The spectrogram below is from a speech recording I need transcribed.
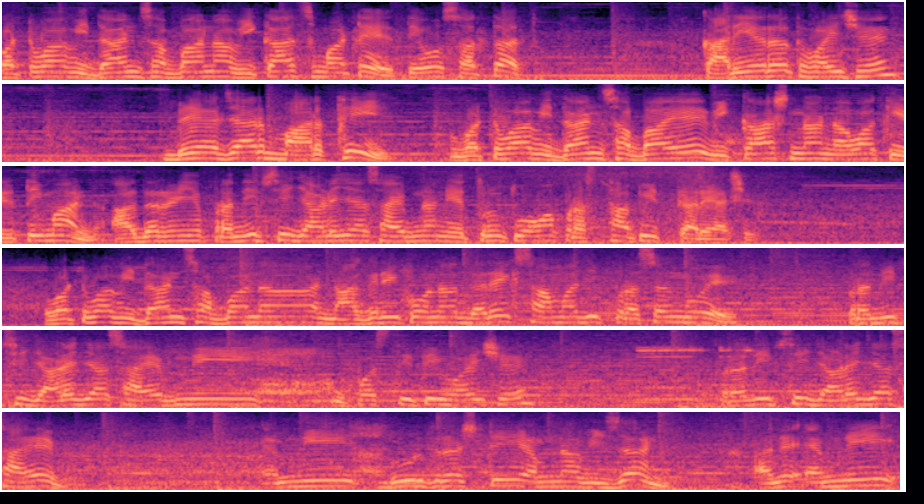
વટવા વિધાનસભાના વિકાસ માટે તેઓ સતત કાર્યરત હોય છે. બે હજાર બારથી વટવા વિધાનસભાએ વિકાસના નવા કીર્તિમાન આદરણીય પ્રદીપસિંહ જાડેજા સાહેબના નેતૃત્વમાં પ્રસ્થાપિત કર્યા છે. વટવા વિધાનસભાના નાગરિકોના દરેક સામાજિક પ્રસંગોએ પ્રદીપસિંહ જાડેજા સાહેબની ઉપસ્થિતિ હોય છે. પ્રદીપસિંહ જાડેજા સાહેબ એમની દૂરદ્રષ્ટિ, એમના વિઝન અને એમની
